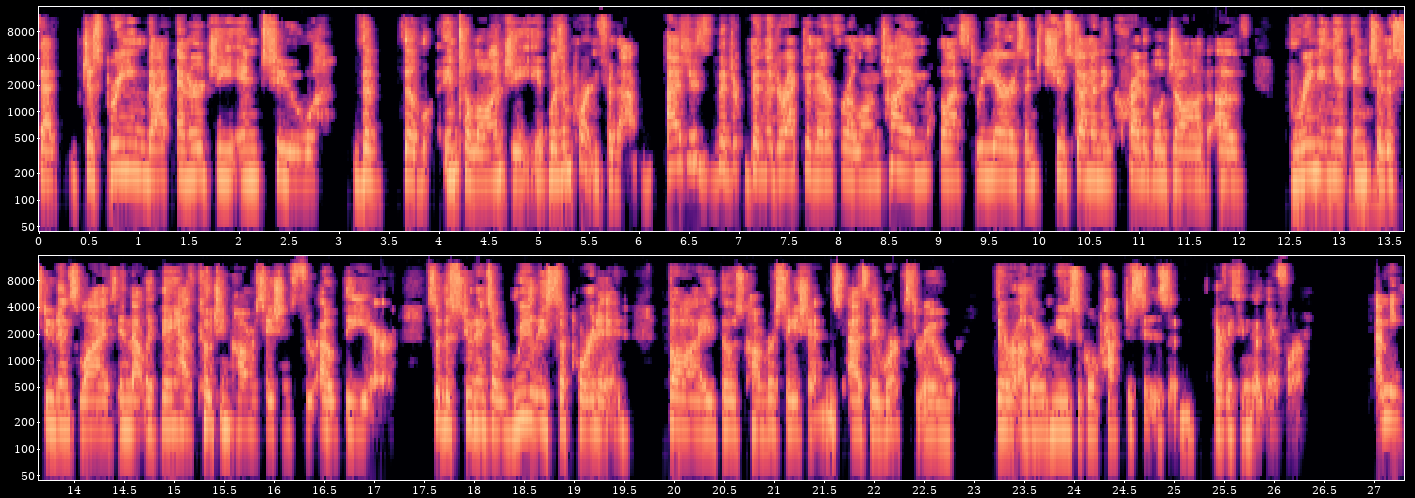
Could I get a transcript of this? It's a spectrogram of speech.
that just bringing that energy into the the into Longy was important for them. As she's the, been the director there for a long time, the last three years, and she's done an incredible job of bringing it into the students' lives in that like they have coaching conversations throughout the year. So the students are really supported by those conversations as they work through their other musical practices and everything they're there for. I mean,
